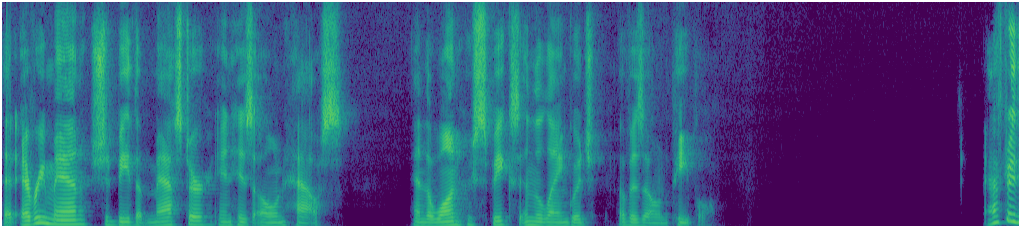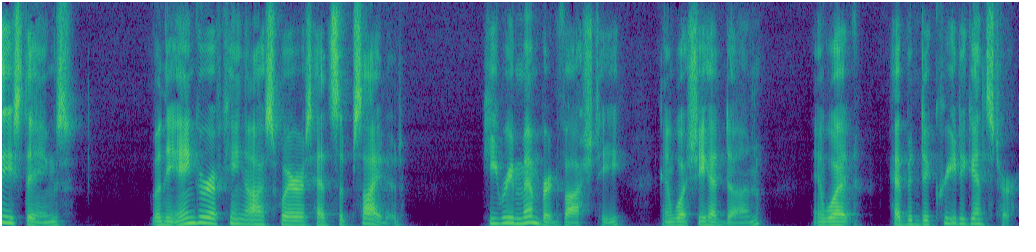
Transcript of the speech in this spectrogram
that every man should be the master in his own house, and the one who speaks in the language of his own people. After these things, when the anger of King Ahasuerus had subsided, he remembered Vashti and what she had done, and what had been decreed against her.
